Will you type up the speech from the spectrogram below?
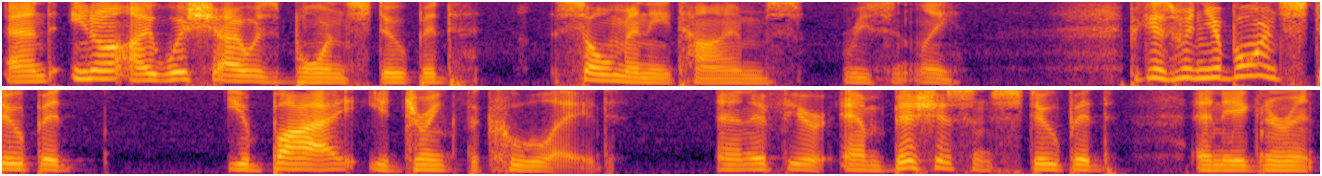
And, you know, I wish I was born stupid so many times recently. Because when you're born stupid, you buy, you drink the Kool Aid. And if you're ambitious and stupid and ignorant,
